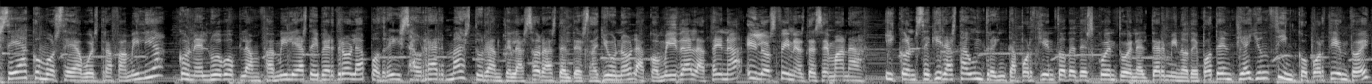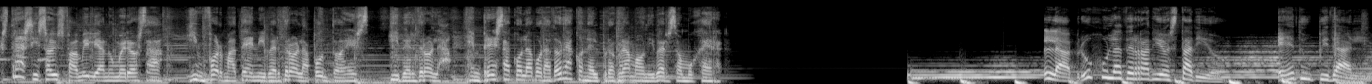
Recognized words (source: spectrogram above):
Sea como sea vuestra familia, con el nuevo plan Familias de Iberdrola podréis ahorrar más durante las horas del desayuno, la comida, la cena y los fines de semana. Y conseguir hasta un 30% de descuento en el término de potencia y un 5% extra si sois familia numerosa. Infórmate en iberdrola.es. Iberdrola, empresa colaboradora con el programa Universo Mujer. La brújula de Radio Estadio. Edu Pidal.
